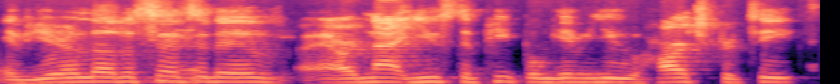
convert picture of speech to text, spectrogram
if you're a little sensitive or not used to people giving you harsh critiques,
